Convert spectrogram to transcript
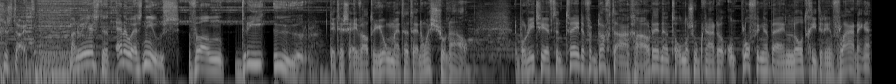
start. Maar nu eerst het NOS Nieuws van 3 uur. Dit is Ewout de Jong met het NOS-journaal. De politie heeft een tweede verdachte aangehouden... in het onderzoek naar de ontploffingen bij een loodgieter in Vlaardingen.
